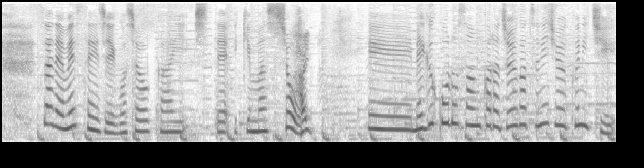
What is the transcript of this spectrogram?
さあではメッセージご紹介していきましょう、はい。えー、めぐころさんから10月29日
